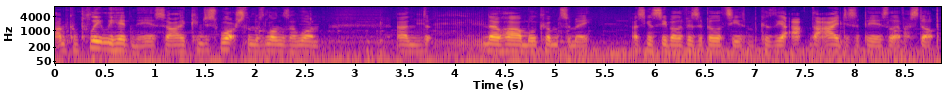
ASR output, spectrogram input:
I'm completely hidden here, so I can just watch them as long as I want, and no harm will come to me. As you can see by the visibility, is because the that eye disappears if I stop.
